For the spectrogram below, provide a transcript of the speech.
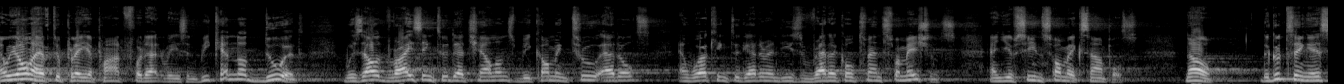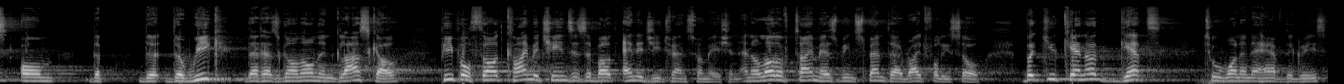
And we all have to play a part for that reason. We cannot do it without rising to that challenge, becoming true adults, and working together in these radical transformations. And you've seen some examples. Now, the good thing is, on the, the, the week that has gone on in Glasgow, people thought climate change is about energy transformation. And a lot of time has been spent there, rightfully so. But you cannot get to one and a half degrees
